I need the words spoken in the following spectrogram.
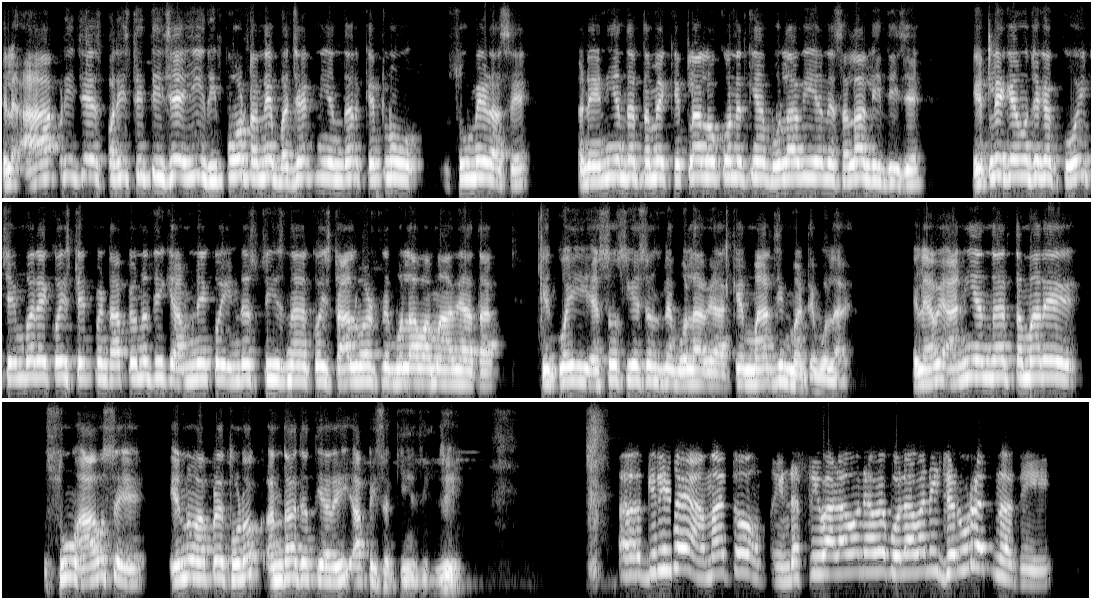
એટલે આ આપણી જે પરિસ્થિતિ છે એ રિપોર્ટ અને બજેટની અંદર કેટલું સુમેળ હશે અને એની અંદર તમે કેટલા લોકોને ત્યાં બોલાવી અને સલાહ લીધી છે? એટલે કેવું છે કે કોઈ ચેમ્બરે કોઈ સ્ટેટમેન્ટ આપ્યો નથી કે અમને કોઈ ઇન્ડસ્ટ્રીઝના કોઈ સ્ટાલવર્સને બોલાવવામાં આવ્યા હતા કે કોઈ એસોસિએશન્સને બોલાવ્યા કે માર્જિન માટે બોલાવ્યા. એટલે હવે આની અંદર તમારે શું આવશે એનો આપણે થોડોક અંદાજ અત્યારે આપી શકીએ છીએ. જી. ગિરીશભાઈ, આમાં તો ઇન્ડસ્ટ્રી વાળાઓને હવે બોલાવવાની જરૂર જ નથી.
